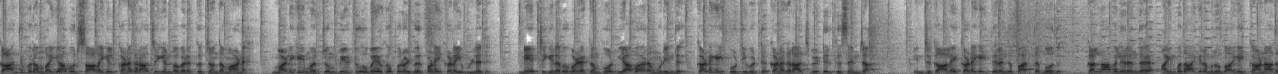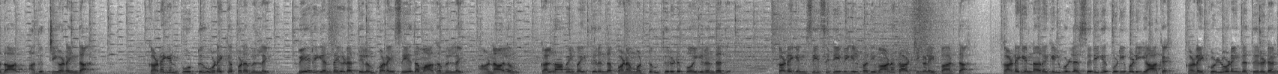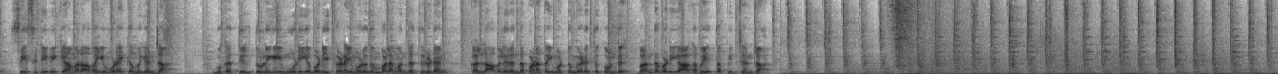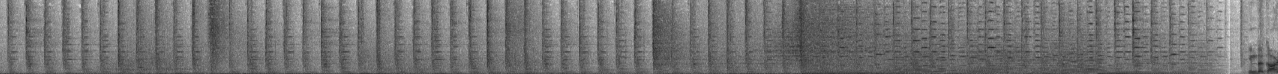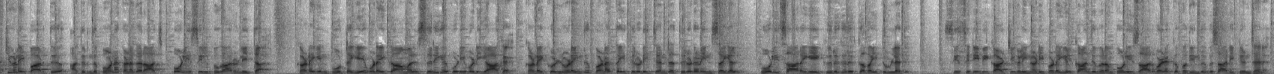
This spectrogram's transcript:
காஞ்சிபுரம் வையாவூர் சாலையில் கனகராஜு என்பவருக்கு சொந்தமான மளிகை மற்றும் வீட்டு உபயோகப் பொருள் விற்பனை கடை உள்ளது. நேற்று இரவு வழக்கம் போல் வியாபாரம் முடிந்து கடையை பூட்டிவிட்டு கனகராஜ் வீட்டிற்கு சென்றார். இன்று காலை கடையை திறந்து பார்த்தபோது கல்லாவில் இருந்த ஐம்பதாயிரம் ரூபாயை காணாததால் அதிர்ச்சியடைந்தார். கடையின் பூட்டு உடைக்கப்படவில்லை. வேறு எந்த இடத்திலும் கடை சேதமாகவில்லை. ஆனாலும் கல்லாவில் வைத்திருந்த பணம் மட்டும் திருடு போயிருந்தது. கடையின் சிசிடிவியில் பதிவான காட்சிகளை பார்த்தார். கடையின் அருகில் உள்ள சிறிய குழி வழியாக கடைக்குள் நுழைந்த திருடன் சிசிடிவி கேமராவையும் உடைக்க முயன்றார் முகத்தில் துணியை மூடியபடி கடை முழுதும் வலம் வந்த திருடன் கல்லாவில் இருந்த பணத்தை மட்டும் எடுத்துக்கொண்டு வந்த வழியாகவே தப்பிச் சென்றான். இந்த காட்சிகளை பார்த்து அதிர்ந்து போன கனகராஜ் போலீசில் புகார் அளித்தார். கடையின் பூட்டையே உடைக்காமல் சிறிய குடிவடியாக கடைக்குள் நுழைந்து பணத்தை திருடிச் சென்ற திருடனின் செயல் போலீசாரையே கிறுகிறுக்க வைத்துள்ளது. சிசிடிவி காட்சிகளின் அடிப்படையில் காஞ்சிபுரம் போலீசார் வழக்கு பதிந்து விசாரிக்கின்றனர்.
